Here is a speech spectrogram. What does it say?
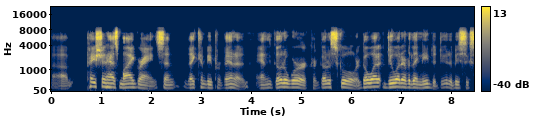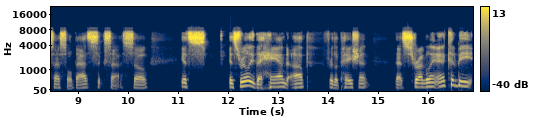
uh, patient has migraines and they can be prevented and go to work or go to school or go what do whatever they need to do to be successful that's success so it's it's really the hand up for the patient that's struggling and it could be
